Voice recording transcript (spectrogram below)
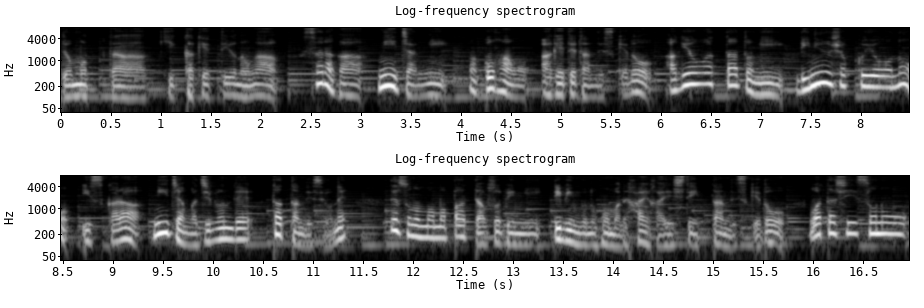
て思ったきっかけっていうのが、サラが兄ちゃんに、まご飯をあげてたんですけど、あげ終わった後に離乳食用の椅子から兄ちゃんが自分で立ったんですよね。で、そのままパって遊びにリビングの方までハイハイしていったんですけど、私、その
